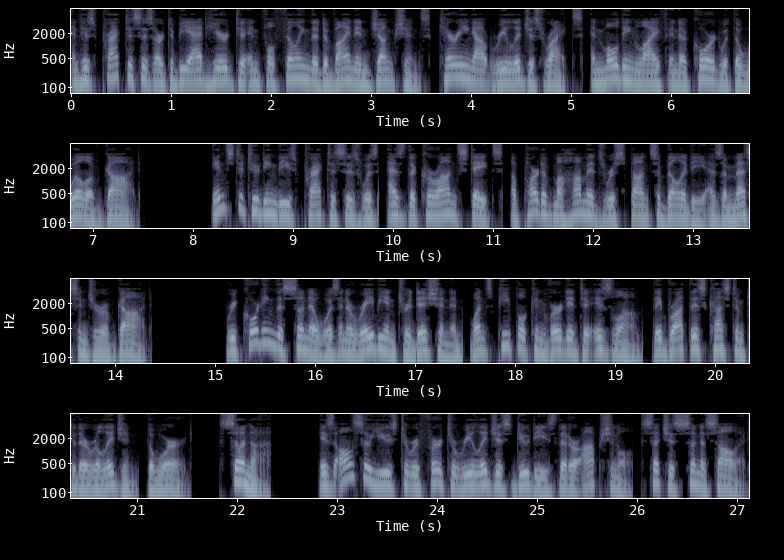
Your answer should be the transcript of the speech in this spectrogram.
and his practices are to be adhered to in fulfilling the divine injunctions, carrying out religious rites, and molding life in accord with the will of God. Instituting these practices was, as the Quran states, a part of Muhammad's responsibility as a messenger of God. Recording the Sunnah was an Arabian tradition and, once people converted to Islam, they brought this custom to their religion. The word, sunnah, is also used to refer to religious duties that are optional, such as sunnah salat.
